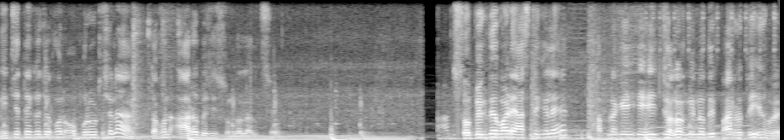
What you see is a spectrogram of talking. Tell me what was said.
নিচে থেকে যখন ওপরে উঠছে না তখন আরও বেশি সুন্দর লাগছে। শফিকদের বাড়ি আসতে গেলে আপনাকে এই জলঙ্গি নদী পার হতেই হবে।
